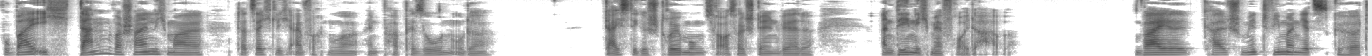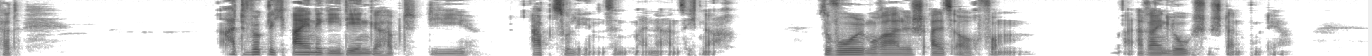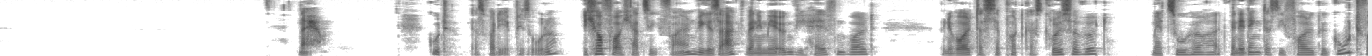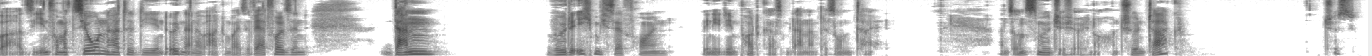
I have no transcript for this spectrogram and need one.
wobei ich dann wahrscheinlich mal tatsächlich einfach nur ein paar Personen oder geistige Strömungen zur Auswahl stellen werde, an denen ich mehr Freude habe. Weil Karl Schmidt, wie man jetzt gehört hat, hat wirklich einige Ideen gehabt, die abzulehnen sind, meiner Ansicht nach. Sowohl moralisch als auch vom rein logischen Standpunkt her. Naja. Gut, das war die Episode. Ich hoffe, euch hat sie gefallen. Wie gesagt, wenn ihr mir irgendwie helfen wollt, wenn ihr wollt, dass der Podcast größer wird, mehr Zuhörer hat, wenn ihr denkt, dass die Folge gut war, sie Informationen hatte, die in irgendeiner Art und Weise wertvoll sind, dann würde ich mich sehr freuen, wenn ihr den Podcast mit anderen Personen teilt. Ansonsten wünsche ich euch noch einen schönen Tag. Tschüss.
